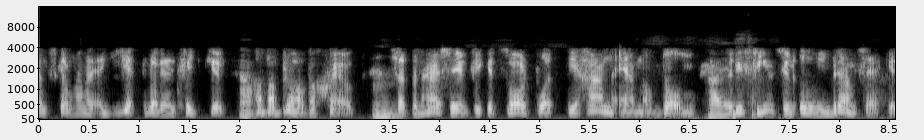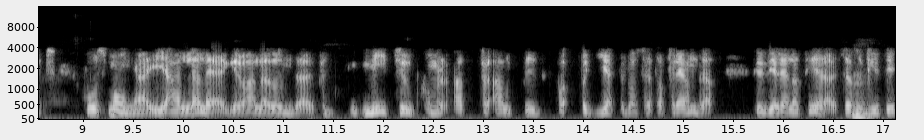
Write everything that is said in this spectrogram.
älskar honom, han är jättebra, vi hade skitkul. Ja. Han var bra, vad skönt. Mm. Så att den här tjejen fick ett svar på att är han en av dem? För det finns ju en undran säkert hos många i alla läger och alla undrar. För metoo kommer att för alltid på, på ett jättebra sätt ha förändrat hur vi relaterar. Sen mm. så finns det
